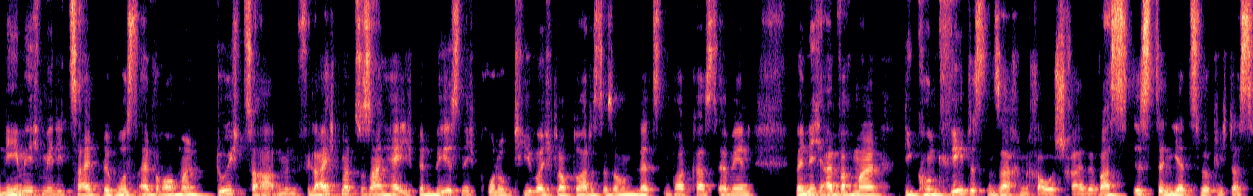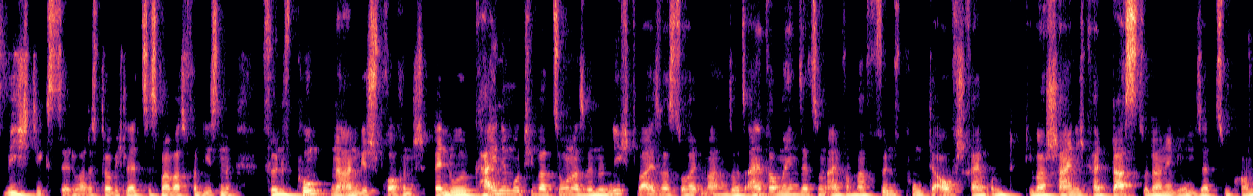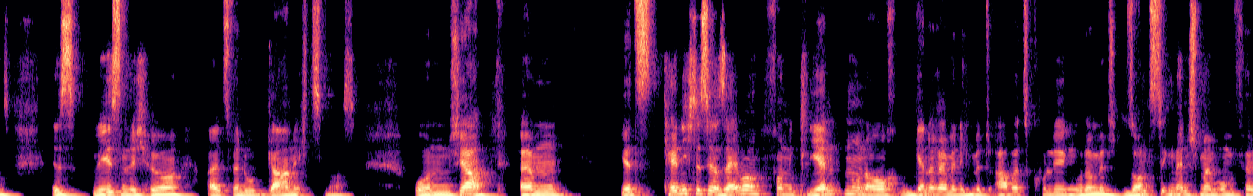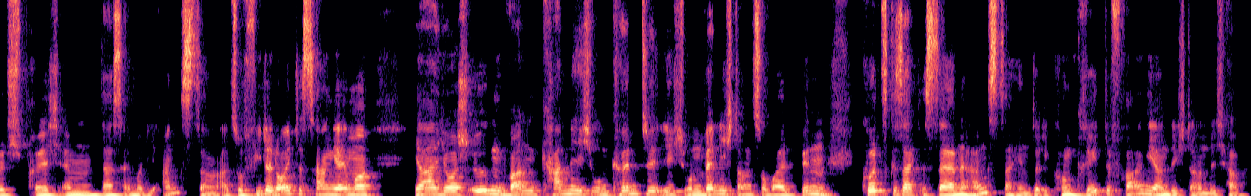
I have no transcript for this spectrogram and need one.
nehme ich mir die Zeit, bewusst einfach auch mal durchzuatmen. Vielleicht mal zu sagen, hey, ich bin wesentlich produktiver. Ich glaube, du hattest das auch im letzten Podcast erwähnt. Wenn ich einfach mal die konkretesten Sachen rausschreibe, was ist denn jetzt wirklich das Wichtigste? Du hattest, glaube ich, letztes Mal was von diesen fünf Punkten angesprochen. Wenn du keine Motivation hast, wenn du nicht weißt, was du heute machen sollst, einfach mal hinsetzen und einfach mal fünf Punkte aufschreiben und die Wahrscheinlichkeit, dass du dann in die Umsetzung kommst, ist wesentlich höher, als wenn du gar nichts machst. Und ja, ähm, jetzt kenne ich das ja selber von Klienten und auch generell, wenn ich mit Arbeitskollegen oder mit sonstigen Menschen in meinem Umfeld spreche, ähm, da ist ja immer die Angst da. Also viele Leute sagen ja immer, ja, Josh, irgendwann kann ich und könnte ich und wenn ich dann soweit bin. Kurz gesagt, ist da ja eine Angst dahinter. Die konkrete Frage an dich da an dich habe.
